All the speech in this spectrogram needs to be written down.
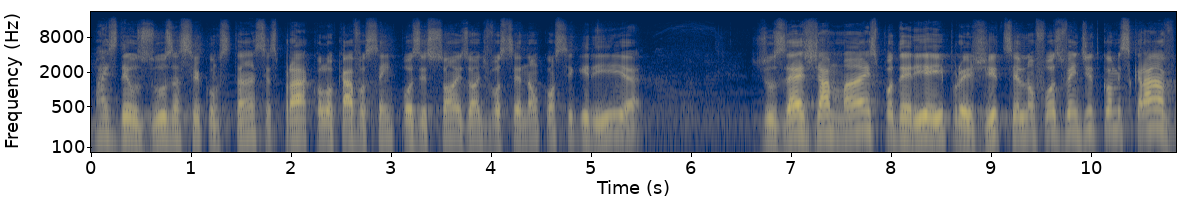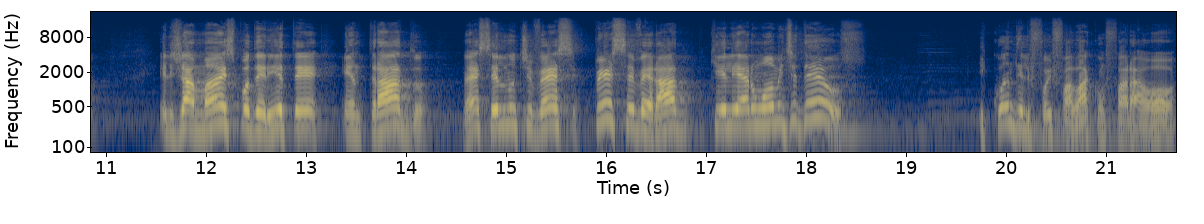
Mas Deus usa as circunstâncias para colocar você em posições onde você não conseguiria. José jamais poderia ir para o Egito se ele não fosse vendido como escravo. Ele jamais poderia ter entrado né, se ele não tivesse perseverado que ele era um homem de Deus. E quando ele foi falar com Faraó,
